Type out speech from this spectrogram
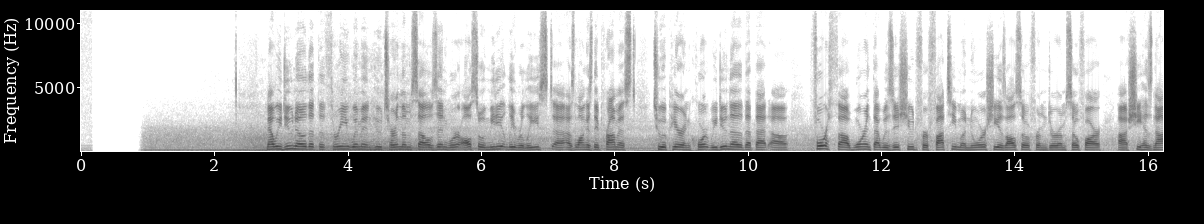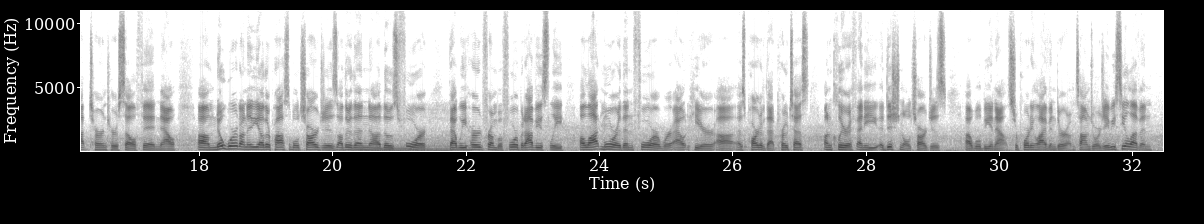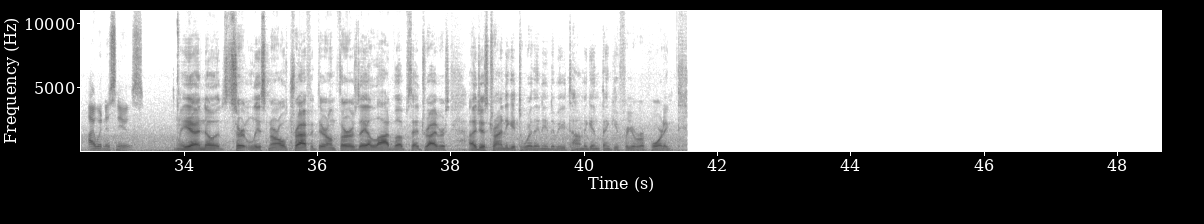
Now, we do know that the three women who turned themselves in were also immediately released uh, as long as they promised to appear in court. We do know that that uh, fourth uh, warrant that was issued for Fatima Noor, she is also from Durham. So far, uh, she has not turned herself in. Now, um, no word on any other possible charges other than uh, those four that we heard from before, but obviously a lot more than four were out here uh, as part of that protest. Unclear if any additional charges will be announced. Reporting live in Durham, Tom George, ABC 11. Eyewitness News. Yeah, I know it's certainly snarled traffic there on Thursday. A lot of upset drivers uh, just trying to get to where they need to be. Tom, again, thank you for your reporting.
